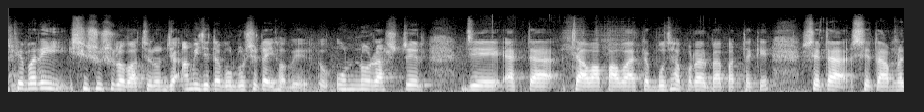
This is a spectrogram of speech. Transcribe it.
একেবারেই শিশুসুলভ আচরণ যে আমি যেটা বলব সেটাই হবে। অন্য রাষ্ট্রের যে একটা চাওয়া পাওয়া একটা বোঝাপড়ার ব্যাপার থাকে সেটা সেটা আমরা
